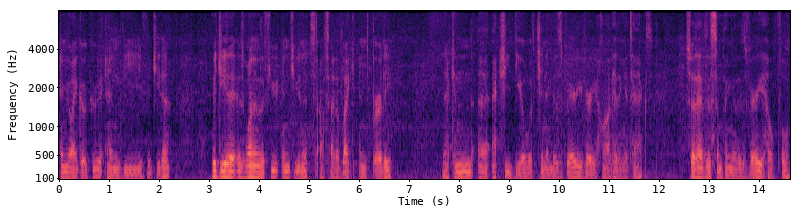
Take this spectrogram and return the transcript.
MUI Goku and the Vegeta. Vegeta is one of the few int units outside of like int Broly that can uh, actually deal with Janemba's very, very hard hitting attacks. So that is something that is very helpful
